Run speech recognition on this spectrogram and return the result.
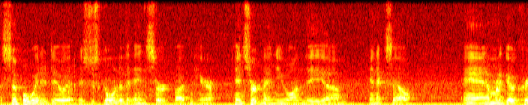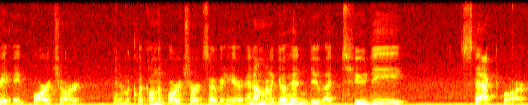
a simple way to do it is just go into the Insert button here, Insert menu on the um, in Excel, and I'm going to go create a bar chart. And I'm going to click on the bar charts over here, and I'm going to go ahead and do a 2D stacked bar.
